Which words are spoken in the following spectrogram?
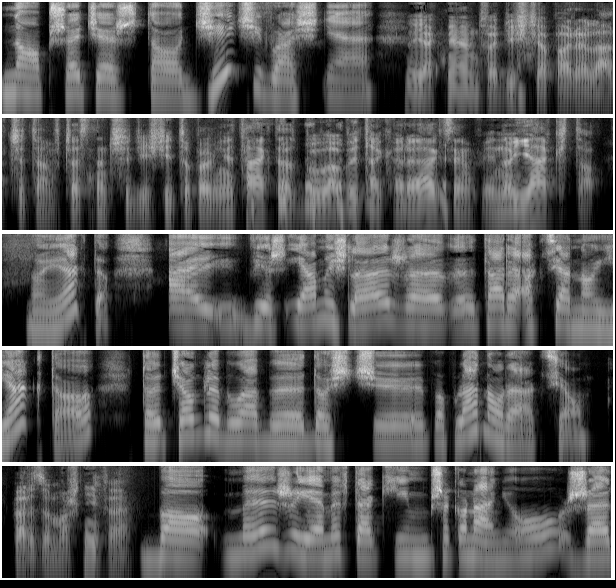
No przecież to dzieci właśnie. No jak miałem dwadzieścia parę lat, czy tam wczesne trzydzieści, to pewnie tak, to byłaby taka reakcja. Mówię, no jak to? No jak to? A wiesz, ja myślę, że e, ta reakcja, no jak to, to ciągle byłaby dość e, popularną reakcją. Bardzo możliwe. Bo my żyjemy w takim przekonaniu, że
